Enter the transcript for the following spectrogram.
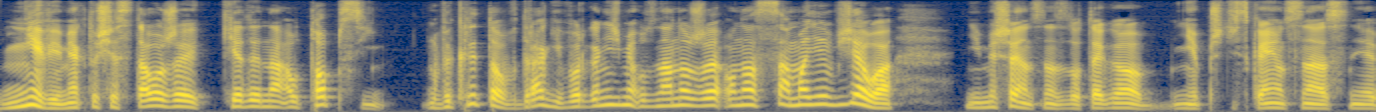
Nie wiem, jak to się stało, że kiedy na autopsji wykryto w dragi w organizmie, uznano, że ona sama je wzięła, nie mieszając nas do tego, nie przyciskając nas, nie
